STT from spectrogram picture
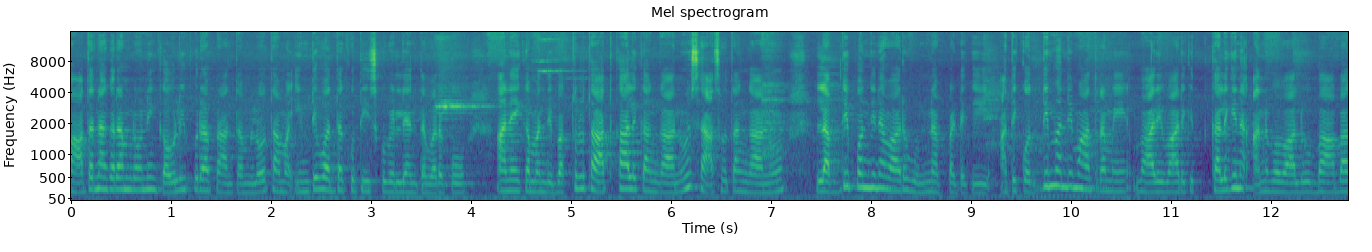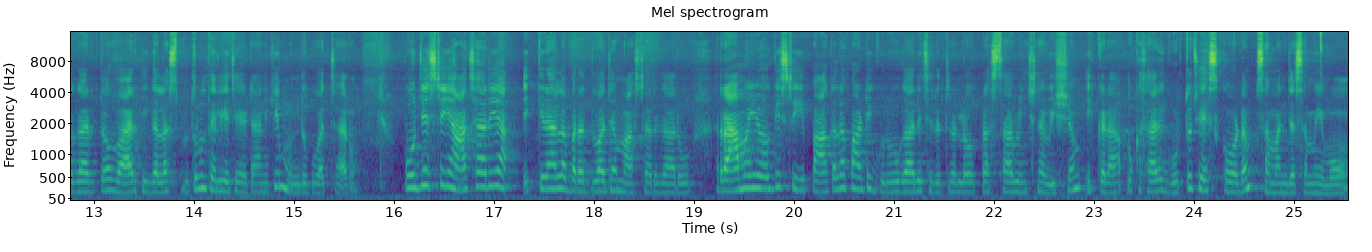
పాత నగరంలోని గౌలీపుర ప్రాంతంలో తమ ఇంటి వద్దకు తీసుకువెళ్ళేంత వరకు అనేక మంది భక్తులు తాత్కాలికంగాను శాశ్వతంగాను లబ్ధి పొందిన వారు ఉన్నప్పటికీ అతి కొద్ది మంది మాత్రమే వారి వారికి కలిగిన అనుభవాలు బాబా గారితో వారికి గల స్మృతులు తెలియజేయడానికి ముందుకు వచ్చారు. పూజ్యశ్రీ ఆచార్య ఎక్కిరాల భరద్వాజ మాస్టర్ గారు రామయోగి శ్రీ పాకలపాటి గురువుగారి చరిత్రలో ప్రస్తావించిన విషయం ఇక్కడ ఒకసారి గుర్తు చేసుకోవడం సమంజసమేమో.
